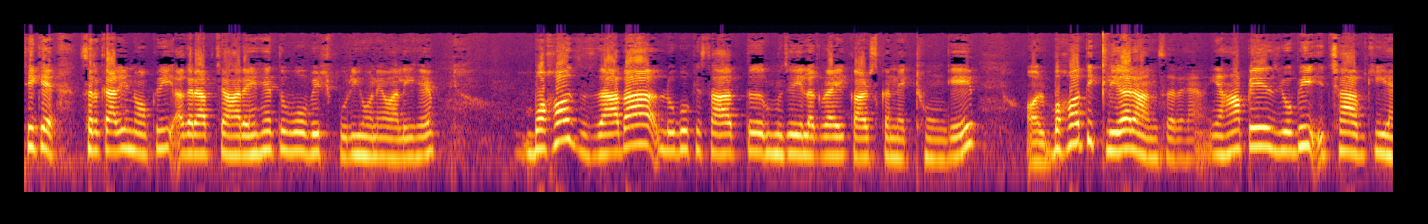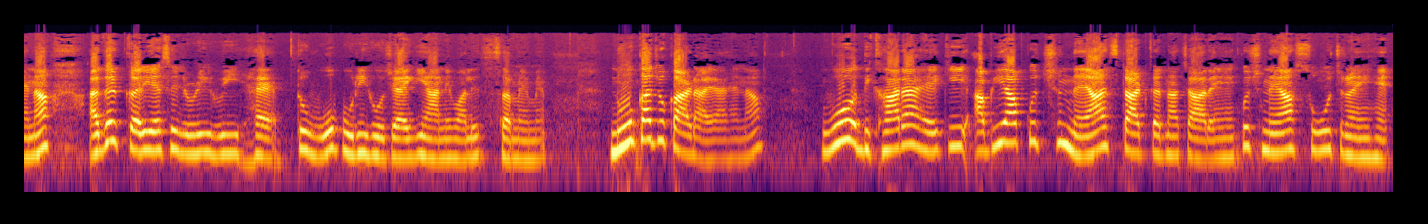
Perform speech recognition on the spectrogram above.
ठीक है? सरकारी नौकरी अगर आप चाह रहे हैं तो वो विश पूरी होने वाली है। बहुत ज़्यादा लोगों के साथ मुझे ये लग रहा है कार्ड्स कनेक्ट होंगे, और बहुत ही क्लियर आंसर है। यहाँ पे जो भी इच्छा आपकी है ना, अगर करियर से जुड़ी हुई है तो वो पूरी हो जाएगी आने वाले समय में। नो का जो कार्ड आया है ना वो दिखा रहा है कि अभी आप कुछ नया स्टार्ट करना चाह रहे हैं, कुछ नया सोच रहे हैं,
